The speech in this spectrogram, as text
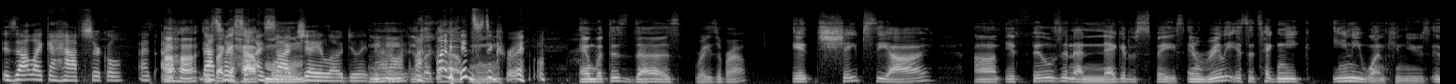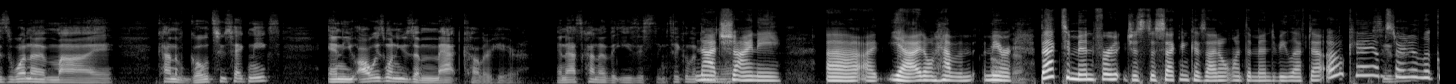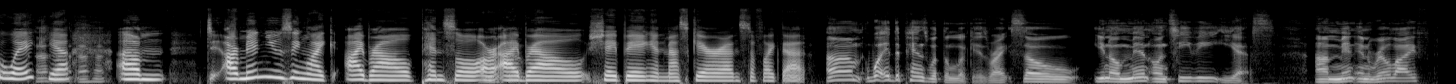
Is that like a half circle? I, Uh-huh. That's like why I a saw, half I saw. J Lo doing that Mhm. on, It's like on half moon. Instagram. And what this does, razor brow, it shapes the eye. Um, it fills in that negative space, and really, it's a technique anyone can use. It's one of my kind of go-to techniques, and you always want to use a matte color here, and that's kind of the easiest thing. Take a look. Not shiny. Uh, I yeah, I don't have a mirror. Okay. Back to men for just a second because I don't want the men to be left out. Okay, I'm See starting that? to look awake. Uh-huh, yeah. uh-huh. Um, d- are men using like eyebrow pencil or eyebrow shaping and mascara and stuff like that? Um, well, it depends what the look is, right? So, you know, men on TV, yes. Um, men in real life,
